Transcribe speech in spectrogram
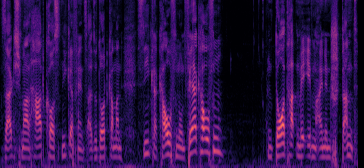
sag ich mal, Hardcore-Sneaker-Fans. Also dort kann man Sneaker kaufen und verkaufen. Und dort hatten wir eben einen Stand.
